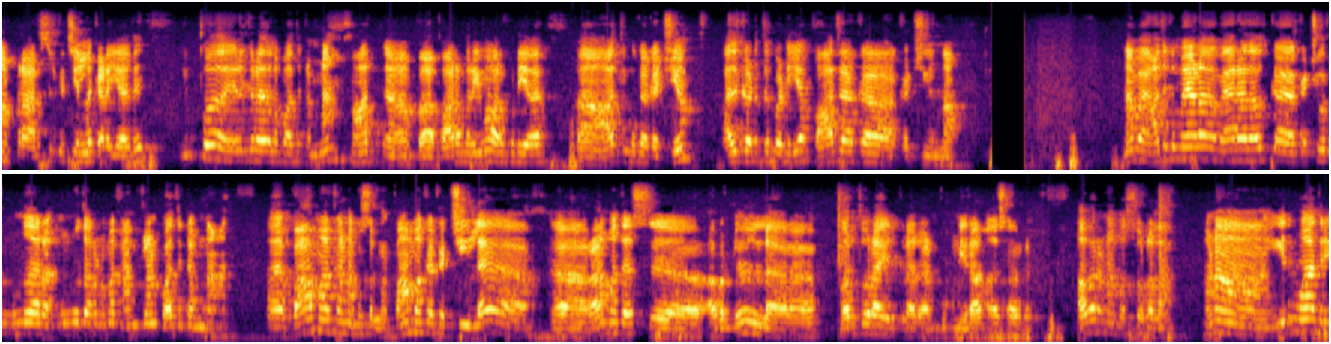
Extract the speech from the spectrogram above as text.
மற்ற அரசியல் கட்சிகளில் கிடையாது. இப்போ இருக்கிறதுல பார்த்துட்டோம்னா பாரம்பரியமாக வரக்கூடிய அதிமுக கட்சியும் அதுக்கு அடுத்தபடியாக பாஜக கட்சியும் தான். நம்ம அதுக்கு மேலே வேற ஏதாவது க- கட்சி ஒரு முன்னுதார முன்னுதாரணமாக காமிக்கலாம்னு பார்த்துட்டோம்னா பாமக நம்ம சொல்லலாம். பாமக கட்சியில ராமதாஸ் அவர்கள் மருத்துவராக இருக்கிறார் அன்புமணி ராமதாஸ் அவர்கள். அவரை நம்ம சொல்லலாம். ஆனா இது மாதிரி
